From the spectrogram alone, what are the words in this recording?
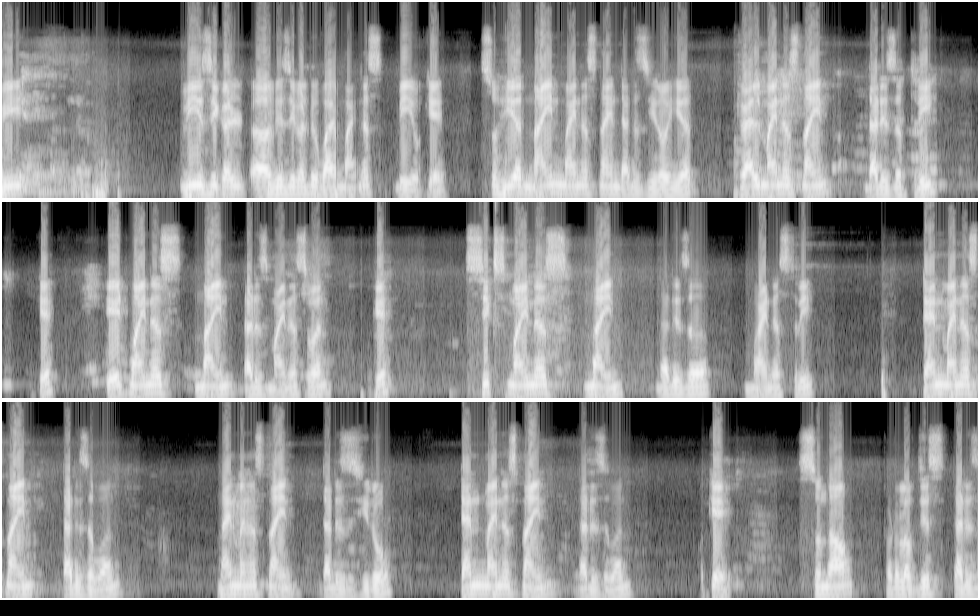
V, v is equal uh, v is equal to y minus b okay so here 9 minus 9 that is 0 here 12 minus 9 that is a 3 8 minus 9 that is minus 1 okay 6 minus 9 that is a minus 3 10 minus 9 that is a 1 9 minus 9 that is 0 10 minus 9 that is 1 okay so now total of this that is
